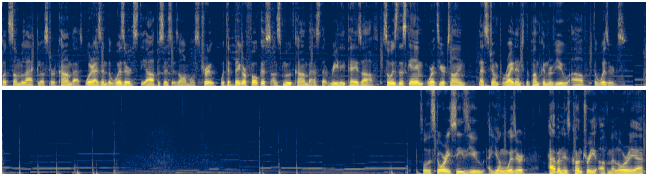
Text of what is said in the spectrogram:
but some lackluster combat, whereas in The Wizards, the opposite is almost true, with a bigger focus on smooth combat that really pays off. So is this game worth your time? Let's jump right into the pumpkin review of The Wizards. So the story sees you, a young wizard, having his country of Meloria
